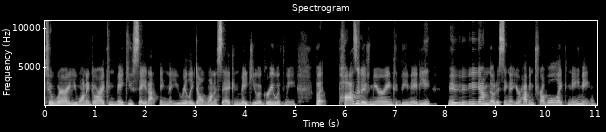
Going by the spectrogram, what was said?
to where you want to go, or I can make you say that thing that you really don't want to say. I can make you agree with me. But positive mirroring could be maybe, maybe I'm noticing that you're having trouble like naming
